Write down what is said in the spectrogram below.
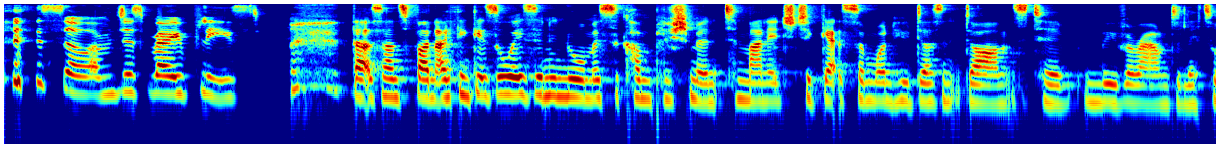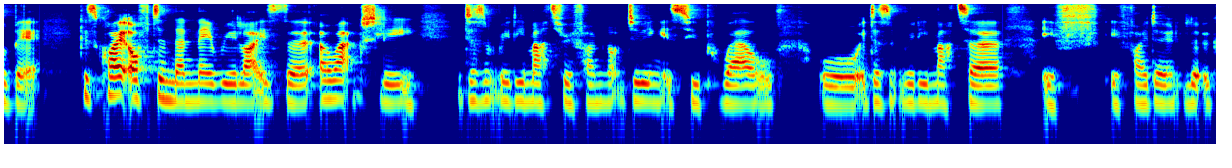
so I'm just very pleased. That sounds fun. I think it's always an enormous accomplishment to manage to get someone who doesn't dance to move around a little bit because quite often then they realize that oh actually it doesn't really matter if i'm not doing it super well or it doesn't really matter if if i don't look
